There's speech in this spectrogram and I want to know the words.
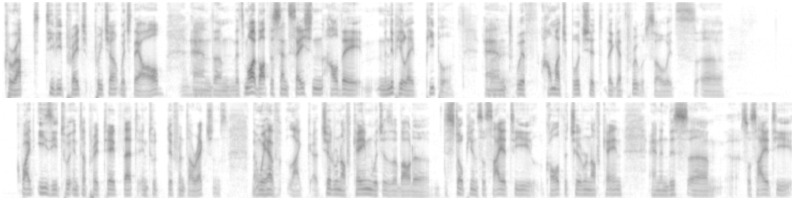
corrupt TV preach- preacher, which they are all. And um, it's more about the sensation, how they manipulate people and with how much bullshit they get through. So it's. Uh, quite easy to interpret that into different directions. Then we have like uh, Children of Cain, which is about a dystopian society called the Children of Cain, and in this um, uh, society,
